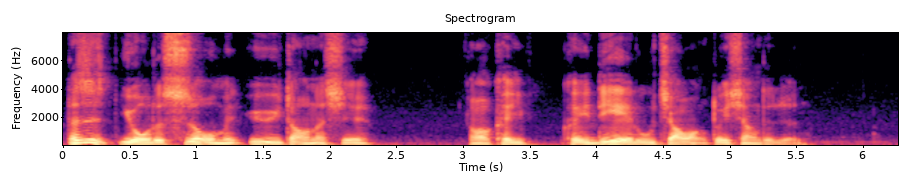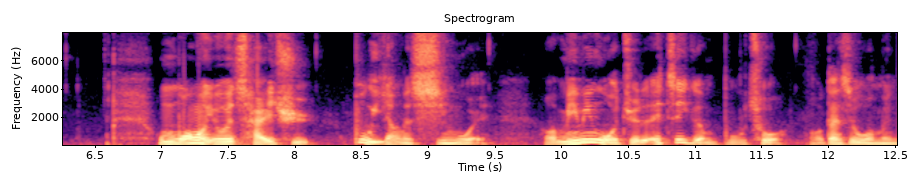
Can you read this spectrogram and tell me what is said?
但是有的时候我们遇到那些哦可以可以列入交往对象的人，我们往往又会采取不一样的行为。哦，明明我觉得，哎，这个很不错哦，但是我们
